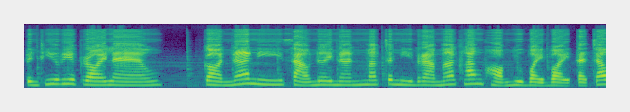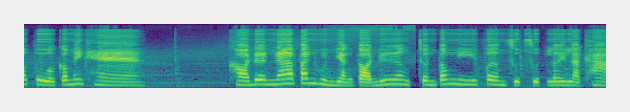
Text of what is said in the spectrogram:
เป็นที่เรียบร้อยแล้ว ก่อนหน้านี้สาวเนยนั้นมักจะมีดราม่าคลั่งผอมอยู่บ่อยๆ แต่เจ้าตัวก็ไม่แคร์ขอเดินหน้าปั้นหุ่นอย่างต่อเนื่อง จนต้องนี้เฟิร์มสุดๆเลยล่ะค่ะ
